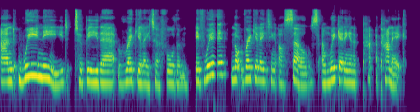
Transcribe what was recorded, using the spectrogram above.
and we need to be their regulator for them. If we're not regulating ourselves and we're getting in a, pa- a, panic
